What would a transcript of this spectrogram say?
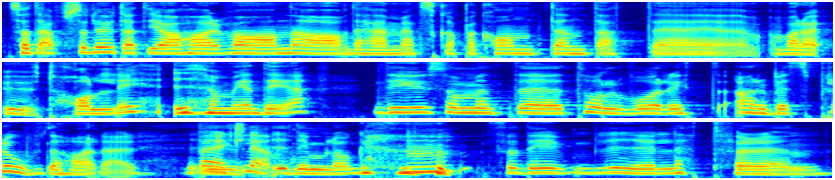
Så att absolut att jag har vana av det här med att skapa content, att eh, vara uthållig i och med det. Det är ju som ett eh, 12-årigt arbetsprov du har där i, i din blogg. så det blir ju lätt för en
